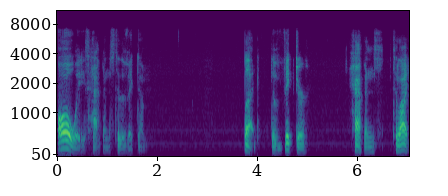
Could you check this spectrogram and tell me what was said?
always happens to the victim, but the victor happens to life.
